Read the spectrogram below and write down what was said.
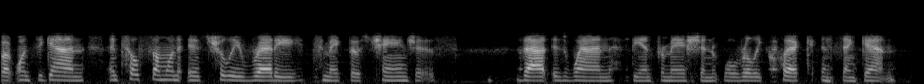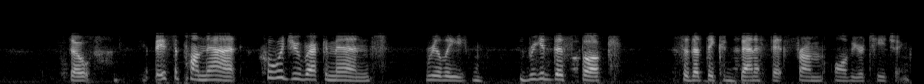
but once again, until someone is truly ready to make those changes, that is when the information will really click and sink in. So, based upon that, who would you recommend really read this book so that they could benefit from all of your teachings?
